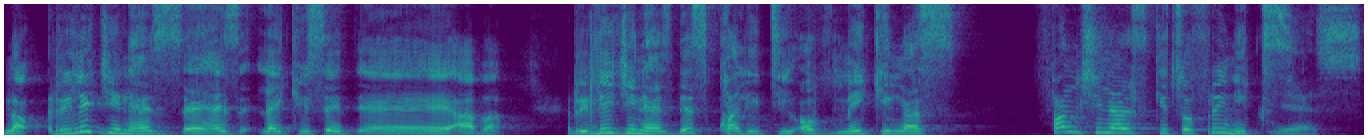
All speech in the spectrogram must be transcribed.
Now, religion has, has like you said, uh, Abba, religion has this quality of making us functional schizophrenics. Yes.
